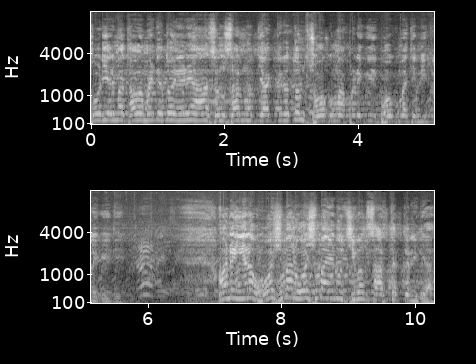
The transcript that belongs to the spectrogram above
ખોડિયારમાં થવા માટે તો એણે આ સંસારનો ત્યાગ કર્યો હતો ને જોગમાં પડી ગઈ, ભોગમાંથી નીકળી ગઈ હતી. અને એના હોશમાં હોશમાં એનું જીવન સાર્થક કરી ગયા.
